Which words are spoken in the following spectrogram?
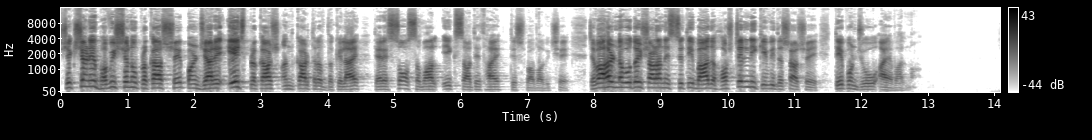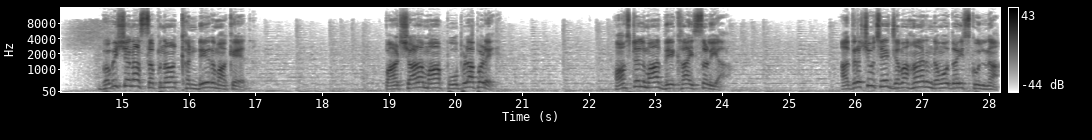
શિક્ષણ એ ભવિષ્યનો પ્રકાશ છે પણ જ્યારે એ જ પ્રકાશ અંધકાર તરફ ધકેલાય ત્યારે સો સવાલ એક સાથે થાય તે સ્વાભાવિક છે. જવાહર નવોદય શાળાની સ્થિતિ બાદ હોસ્ટેલની કેવી દશા છે તે પણ જુઓ આ અહેવાલમાં. ભવિષ્યના સપના ખંડેરમાં કેદ. પાઠશાળામાં પોપડા પડે. હોસ્ટેલમાં દેખાય સળિયા. આ દ્રશ્યો છે જવાહર નવોદય સ્કૂલના.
